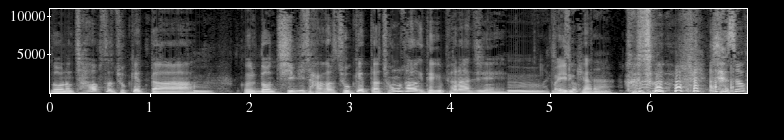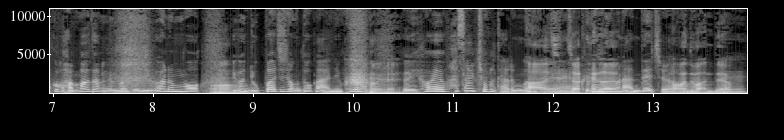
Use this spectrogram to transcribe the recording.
너는 차 없어 좋겠다. 음. 넌 집이 작아서 좋겠다. 청소하기 되게 편하지. 음, 막 이렇게 하는. 재수 없고 반맛 없는 거죠. 이거는 뭐 어. 이건 욕바지 정도가 아니고요. 네. 그러니까 혀의 화살촉을 다른 건데. 아, 진짜 그냥 하면 안 되죠. 가만두면 안 돼요. 네.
